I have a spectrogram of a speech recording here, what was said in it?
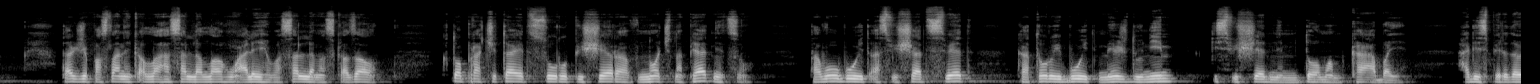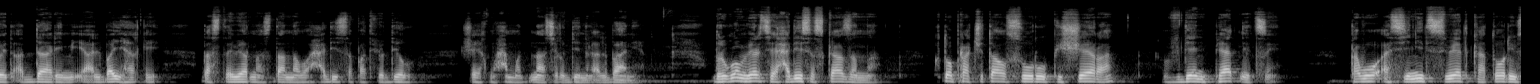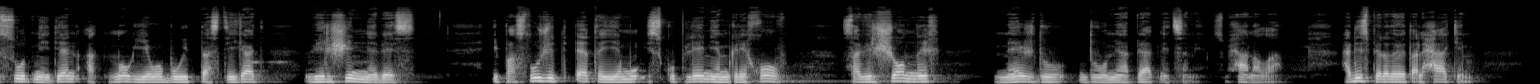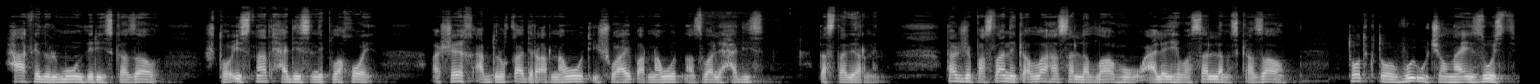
Также посланник Аллаха, саллаллаху алейхи вассаляма, сказал, кто прочитает суру пещера в ночь на пятницу, того будет освещать свет, который будет между ним и священным домом Каабой. Хадис передает Ад-Дарими и Аль-Байхаки. Достоверность данного хадиса подтвердил шейх Мухаммад Насируддин Аль-Альбани. В другом версии хадиса сказано, кто прочитал суру «Пещера» в день пятницы, того осенит свет, который в судный день от ног его будет достигать вершин небес, и послужит это ему искуплением грехов, совершенных между двумя пятницами. Субханаллах. Хадис передает Аль-Хаким. Хафидуль Мунзири сказал, что иснад хадиса неплохой – а шейх Абдул-Кадир Арнаут и Шуайб Арнаут назвали хадис достоверным. Также посланник Аллаха, саллаллаху алейхи вассалям, сказал, тот, кто выучил наизусть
